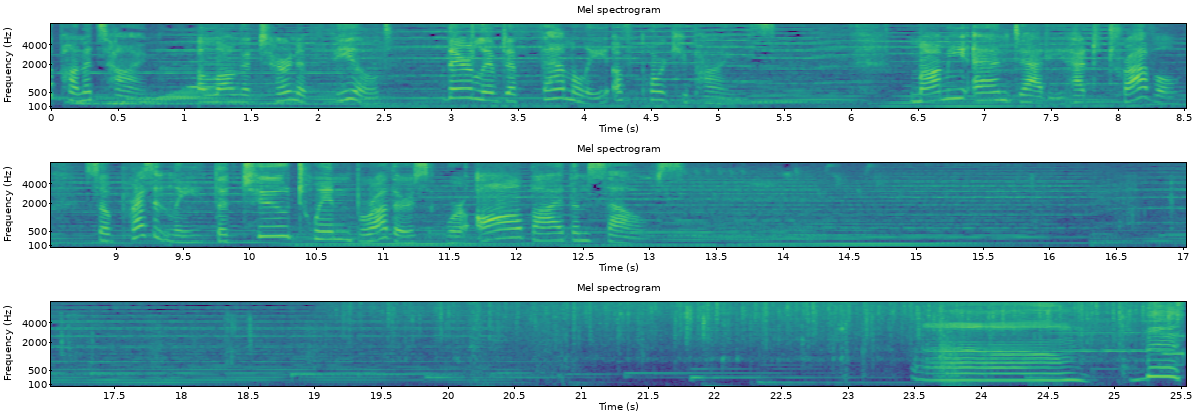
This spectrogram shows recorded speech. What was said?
upon a time, along a turnip field, there lived a family of porcupines. Mommy and Daddy had to travel, so presently the two twin brothers were all by themselves. Um, this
